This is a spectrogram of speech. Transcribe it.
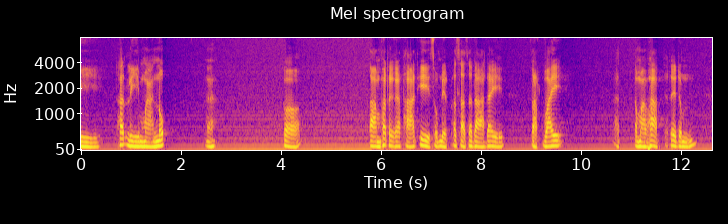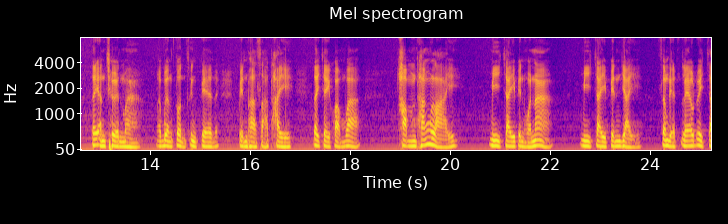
ลีทัลีมานพนะก็ตามพระธกถาที่สมเด็จพระศาสดาได้ตรัสไว้อัตมาภาพจะได้ดได้อัญเชิญมาในเบื้องต้นซึ่งเป็นเป็นภาษาไทยได้ใจความว่า ทำทั้งหลาย มีใจเป็นหัวหน้า มีใจเป็นใหญ่สำเร็จแล้วด้วยใจ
